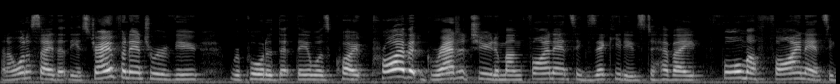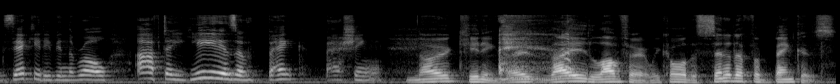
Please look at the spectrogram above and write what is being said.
And I want to say that the Australian Financial Review reported that there was, quote, private gratitude among finance executives to have a former finance executive in the role after years of bank bashing. No kidding. They, they love her. We call her the Senator for Bankers.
